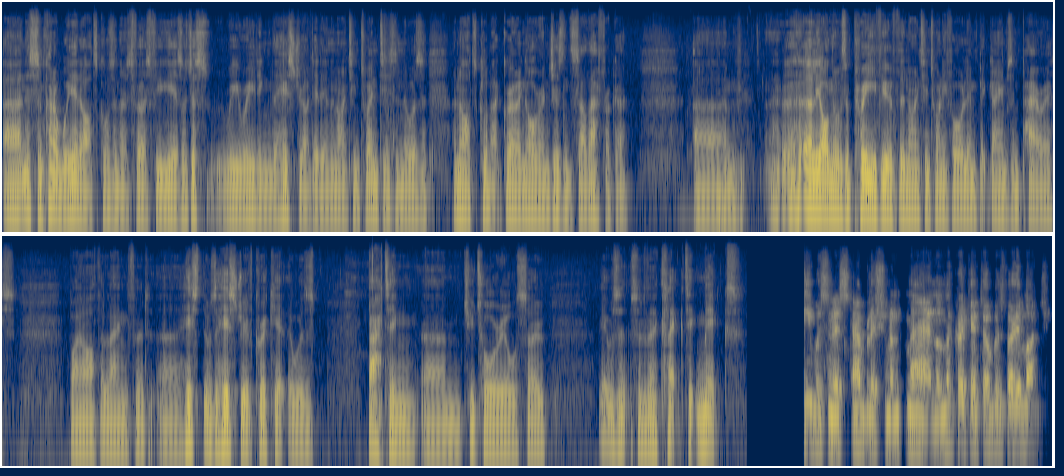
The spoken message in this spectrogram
Uh, and there's some kind of weird articles in those first few years. I was just rereading the history I did in the 1920s, and there was a, an article about growing oranges in South Africa. Um, early on, there was a preview of the 1924 Olympic Games in Paris by Arthur Langford. Uh, his, there was a history of cricket. There was batting um, tutorials. So it was a sort of an eclectic mix. He was an establishment man, and the Cricketer was very much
